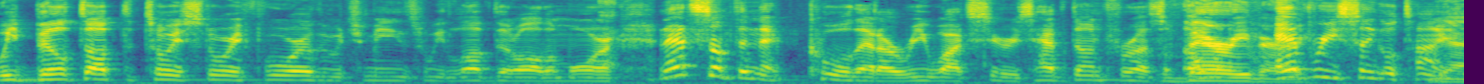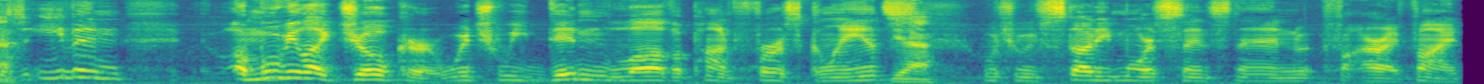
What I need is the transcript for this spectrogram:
We built up to Toy Story 4, which means we loved it all the more. And that's something that cool that our rewatch series have done for us Very, very. every single time. Yeah. Because even a movie like Joker, which we didn't love upon first glance, Yeah. which we've studied more since then. All right, fine.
